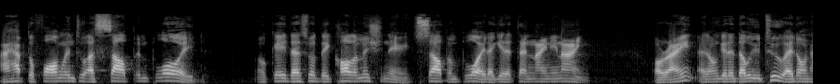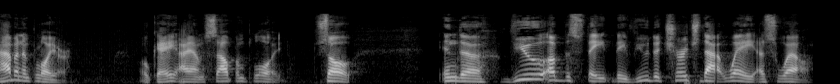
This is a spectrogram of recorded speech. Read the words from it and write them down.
I have to fall into a self employed. Okay, that's what they call a missionary, self employed. I get a 1099. All right, I don't get a W 2. I don't have an employer. Okay, I am self employed. So, in the view of the state, they view the church that way as well.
